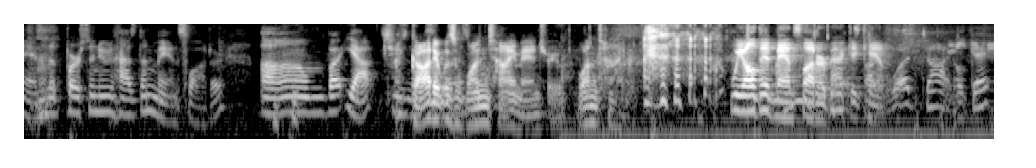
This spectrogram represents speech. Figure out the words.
and the person who has done manslaughter. Um, but yeah, she's God, it was somewhere one time, Andrew. One time. We all did manslaughter back at camp. One time, okay.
